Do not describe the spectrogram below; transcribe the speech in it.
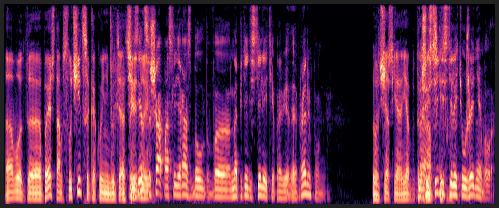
А вот, э, понимаешь, там случится какой-нибудь очередной... Президент США последний раз был в, на 50-летие Победы, я правильно помню? Вот сейчас я... я на 60-летие уже не было.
